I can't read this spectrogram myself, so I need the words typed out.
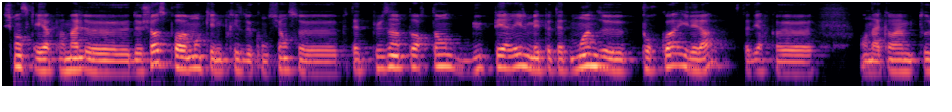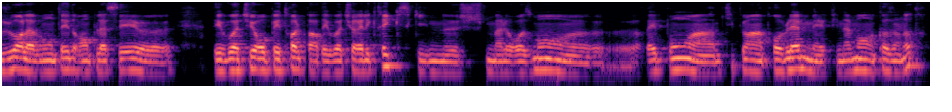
Je pense qu'il y a pas mal de choses. Probablement qu'il y a une prise de conscience peut-être plus importante du péril, mais peut-être moins de pourquoi il est là. C'est-à-dire que on a quand même toujours la volonté de remplacer euh, des voitures au pétrole par des voitures électriques, ce qui malheureusement euh, répond à un petit peu à un problème, mais finalement en cause un autre.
